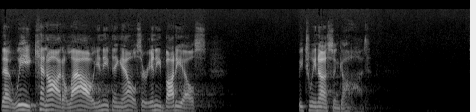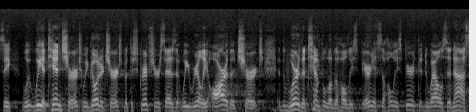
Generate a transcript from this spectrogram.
that we cannot allow anything else or anybody else between us and God. See, we, we, attend church, we go to church, but the scripture says that we really are the church. We're the temple of the Holy Spirit. It's the Holy Spirit that dwells in us,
